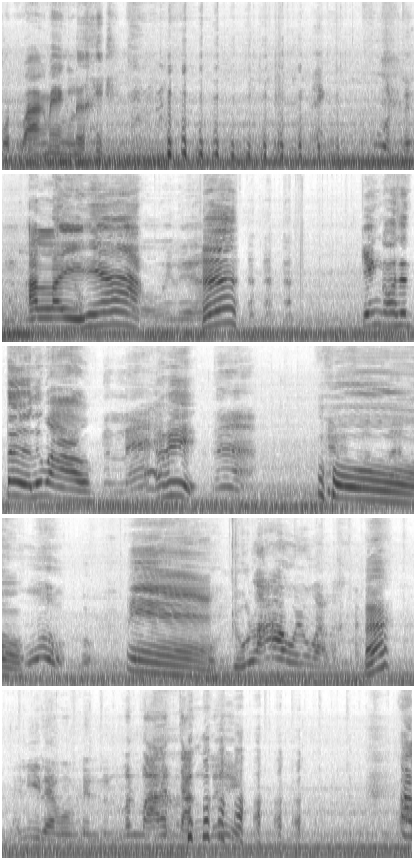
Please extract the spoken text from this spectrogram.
กดวางแม่งเลย พูดเป็นอะไรเนี่ยโอ้ยเลยฮะเก่งคอเซ็นเตอร์หรือเปล่านั่นแหละนะพี่น่าโอ้โหโอ้แหมผมอยู่เล่าไปหมดฮะไอ้นี่แหละผมเป็นมันมากันจังเลย อะ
